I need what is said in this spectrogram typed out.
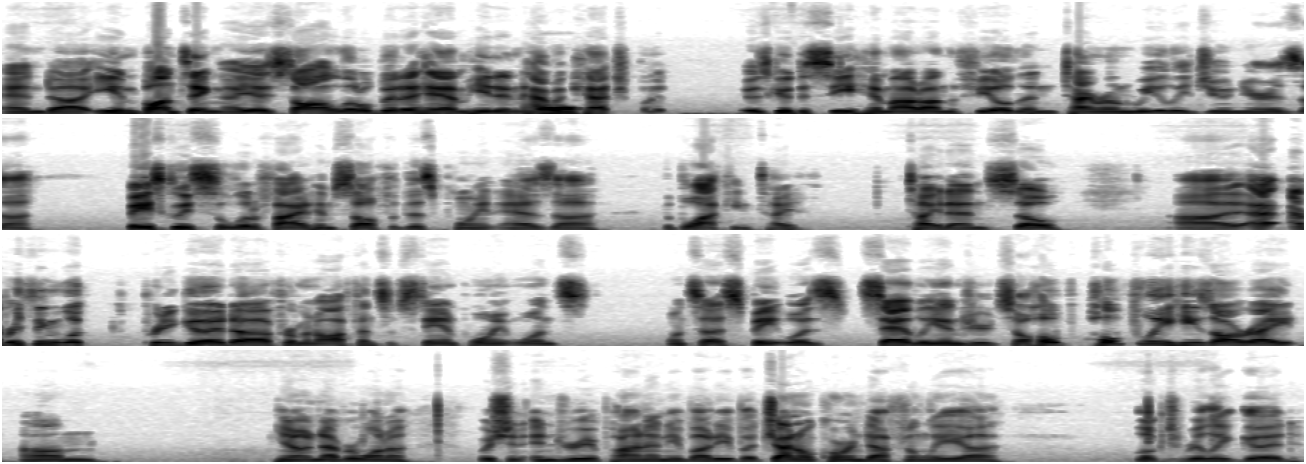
and uh, Ian Bunting. I saw a little bit of him. He didn't have oh. a catch, but it was good to see him out on the field. And Tyrone Wheatley Jr. has uh, basically solidified himself at this point as uh, the blocking tight tight end. So uh, everything looked pretty good uh, from an offensive standpoint once once uh, Speight was sadly injured. So hope, hopefully he's all right. Um, you know, never want to wish an injury upon anybody, but John O'Korn definitely looked really good.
